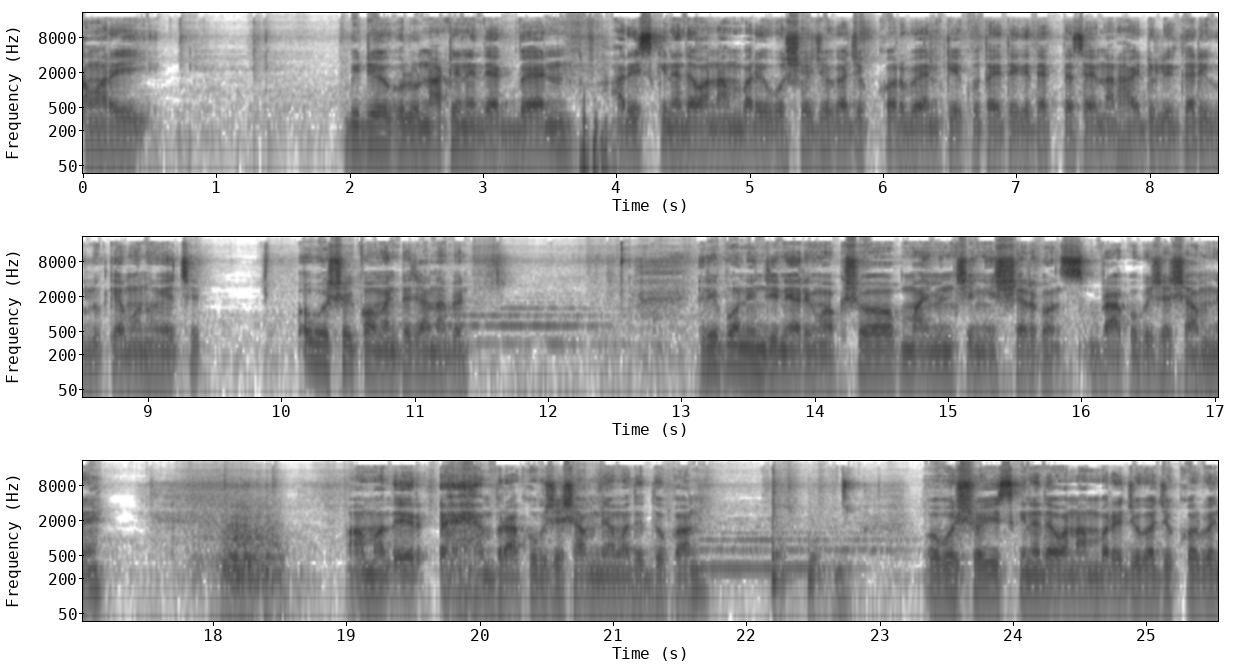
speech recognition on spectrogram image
আমার এই ভিডিওগুলো না টেনে দেখবেন, আর স্ক্রিনে দেওয়া নাম্বারে অবশ্যই যোগাযোগ করবেন, কে কোথায় থেকে দেখতেছেন, আর হাইড্রোলিক গাড়িগুলো কেমন হয়েছে, অবশ্যই কমেন্টে জানাবেন। Ripon engineering workshop Mymensingh Ishwarganj, BRAC অফিসের সামনে। আমাদের, ব্রাক অফিসের সামনে আমাদের দোকান। অবশ্যই স্ক্রিনে দেওয়া নাম্বারে যোগাযোগ করবেন,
